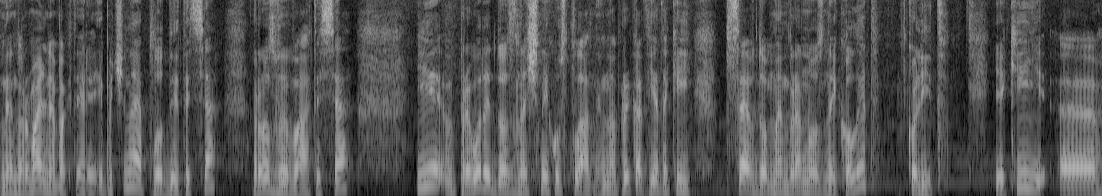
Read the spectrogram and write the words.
ненормальна бактерія, і починає плодитися, розвиватися і приводить до значних ускладнень. Наприклад, є такий псевдомембранозний колит, коліт, який, е,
